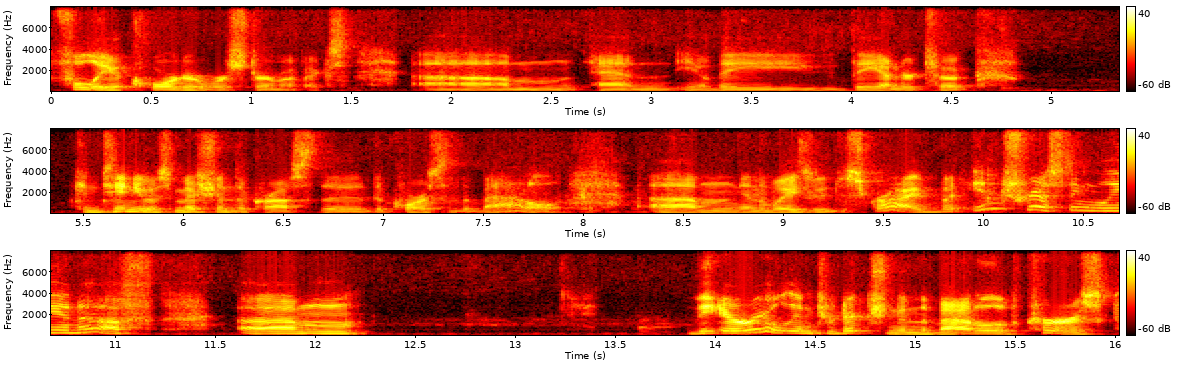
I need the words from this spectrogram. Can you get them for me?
fully a quarter were Sturmoviks, um, and you know they they undertook continuous missions across the, the course of the battle um, in the ways we described. But interestingly enough, um, the aerial interdiction in the Battle of Kursk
